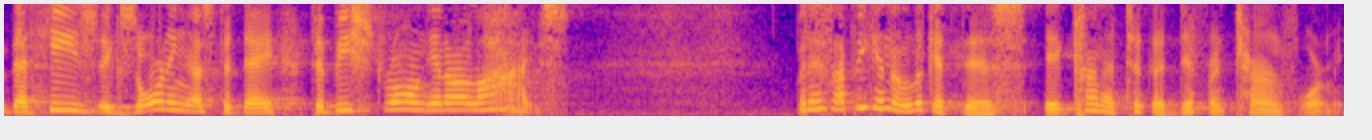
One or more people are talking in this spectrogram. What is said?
that he's exhorting us today to be strong in our lives. But as I began to look at this, it kind of took a different turn for me.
